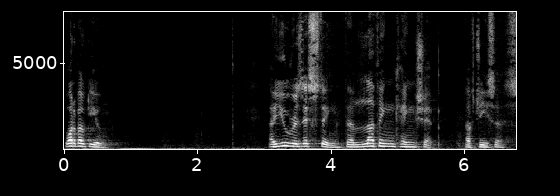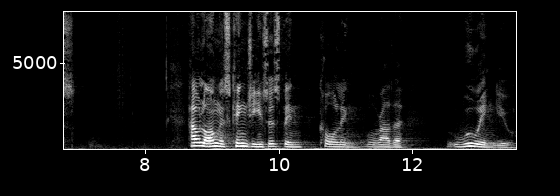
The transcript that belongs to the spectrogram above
What about you? Are you resisting the loving kingship of Jesus? How long has King Jesus been calling, or rather, wooing you,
